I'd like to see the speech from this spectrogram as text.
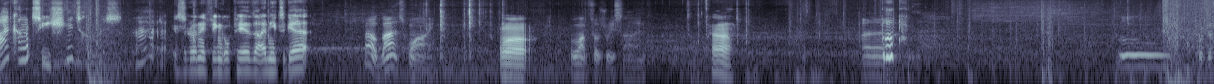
I can't see shit on this. Ah, is there anything up here that I need to get? Oh, that's why. What? The laptop's resigned. Huh. Uh, Boop. ooh, butter.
